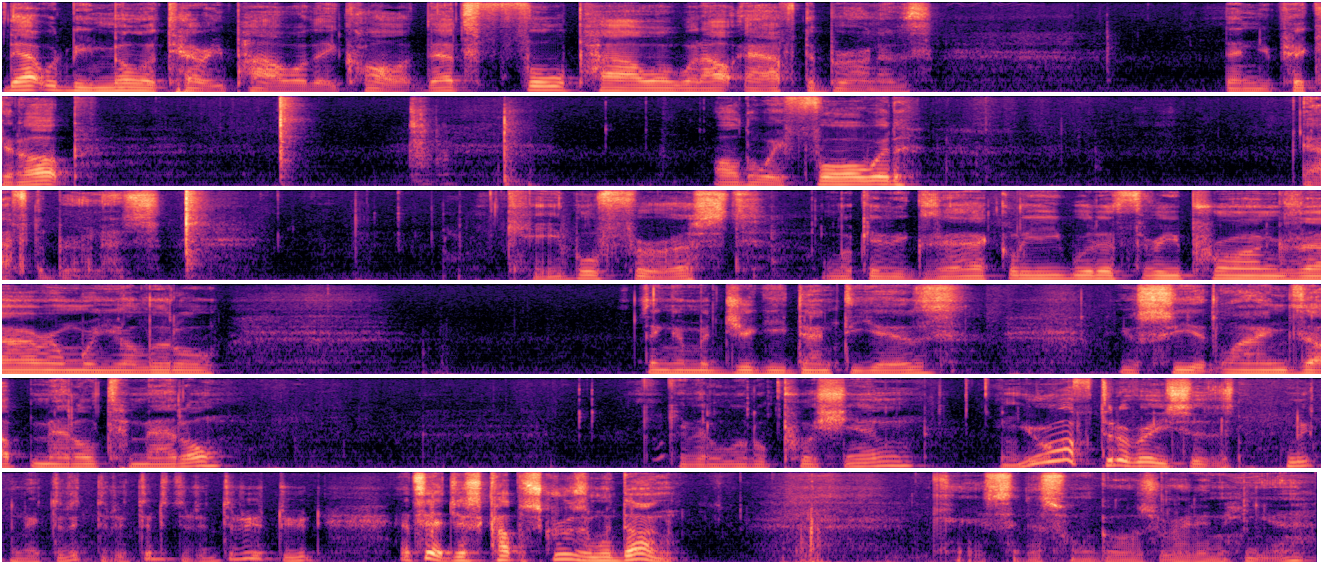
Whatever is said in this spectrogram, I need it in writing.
That would be military power, they call it. That's full power without afterburners. Then you pick it up all the way forward, afterburners. Cable first. Look at exactly where the three prongs are and where your little thingamajiggy denty is. You'll see it lines up metal to metal. Give it a little push in, and you're off to the races. That's it, just a couple screws and we're done. Okay, so this one goes right in here.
